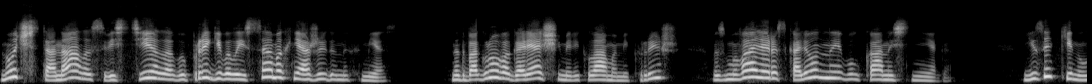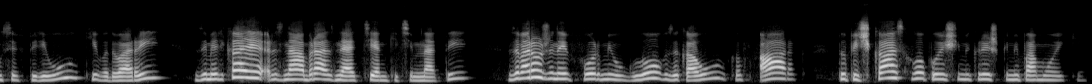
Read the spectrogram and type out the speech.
Ночь стонала, свистела, выпрыгивала из самых неожиданных мест. Над багрово горящими рекламами крыш взмывали раскаленные вулканы снега. Язык кинулся в переулки, во дворы, замелькали разнообразные оттенки темноты, замороженные в форме углов, закоулков, арок, тупичка с хлопающими крышками помойки.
